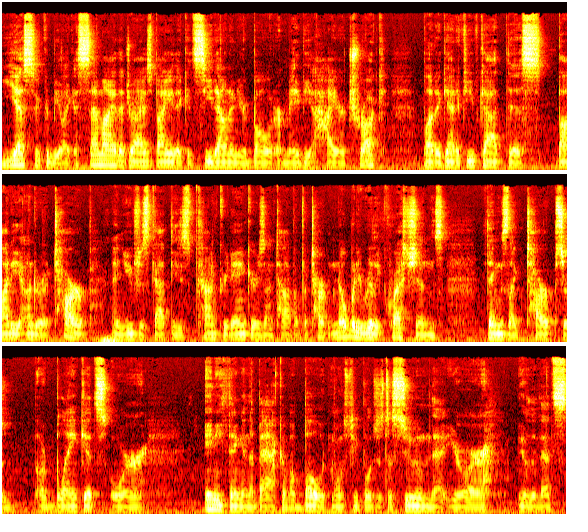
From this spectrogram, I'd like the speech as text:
yes, it could be like a semi that drives by you that could see down in your boat, or maybe a higher truck. But again, if you've got this body under a tarp and you've just got these concrete anchors on top of a tarp, nobody really questions things like tarps or, or blankets or anything in the back of a boat. Most people just assume that you're, you know, that that's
